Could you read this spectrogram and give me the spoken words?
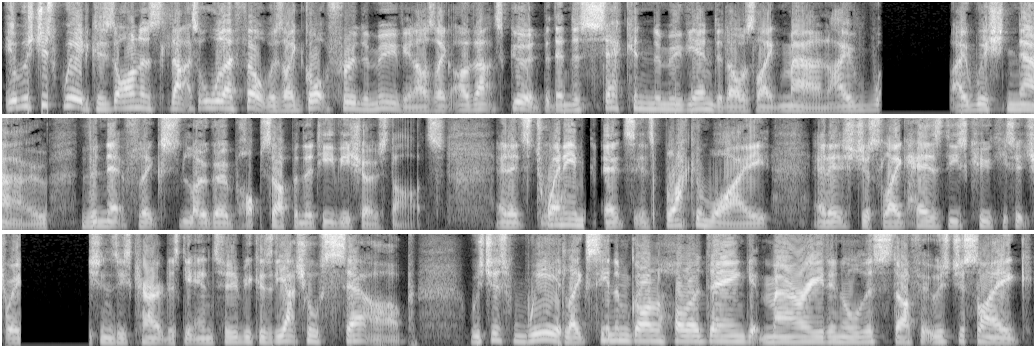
it was just weird because honest, that's all I felt was I got through the movie and I was like, oh, that's good. But then the second the movie ended, I was like, man, I. w- I wish now the Netflix logo pops up and the TV show starts, and it's twenty minutes. It's black and white, and it's just like here's these kooky situations these characters get into because the actual setup was just weird. Like seeing them go on holiday and get married and all this stuff. It was just like,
